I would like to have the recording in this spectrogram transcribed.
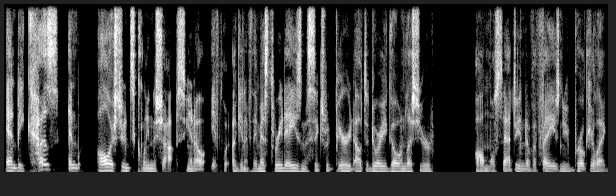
And because and all our students clean the shops, you know, if again if they miss 3 days in a 6 week period out the door you go unless you're almost at the end of a phase and you broke your leg.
